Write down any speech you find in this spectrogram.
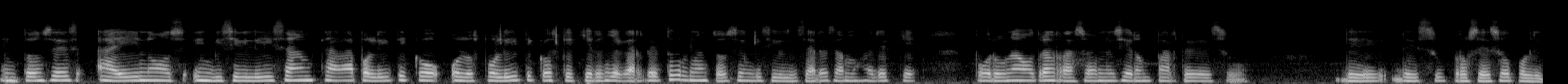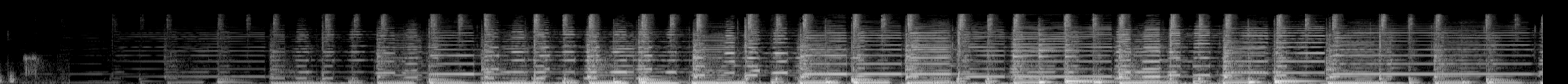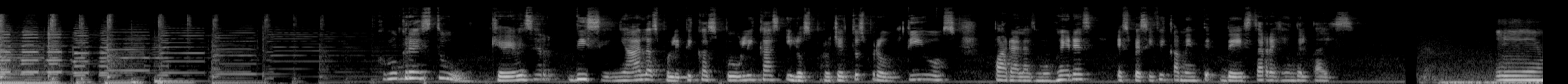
Entonces ahí nos invisibilizan cada político o los políticos que quieren llegar de turno, entonces invisibilizar a esas mujeres que por una u otra razón no hicieron parte de su, de, de su proceso político. Que deben ser diseñadas las políticas públicas y los proyectos productivos para las mujeres específicamente de esta región del país? Eh,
